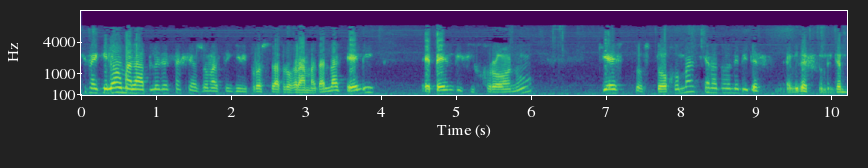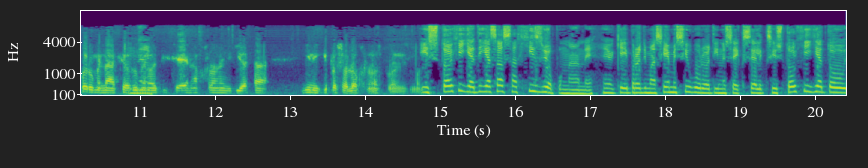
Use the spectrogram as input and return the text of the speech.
και θα κυλάω αλλά απλώς δεν θα χρειαζόμαστε και πρόσθετα προγράμματα αλλά θέλει επένδυση χρόνου και στο στόχο μας για να τον επιτευχθούμε. Δεν μπορούμε να θεωρούμε ναι. ότι σε ένα χρόνο η ίδια θα γίνει και προς ολόχρονος προορισμός. Οι στόχοι γιατί για σας αρχίζει όπου να είναι ε, και η προετοιμασία είμαι σίγουρη ότι είναι σε εξέλιξη. Οι στόχοι για το 2024...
